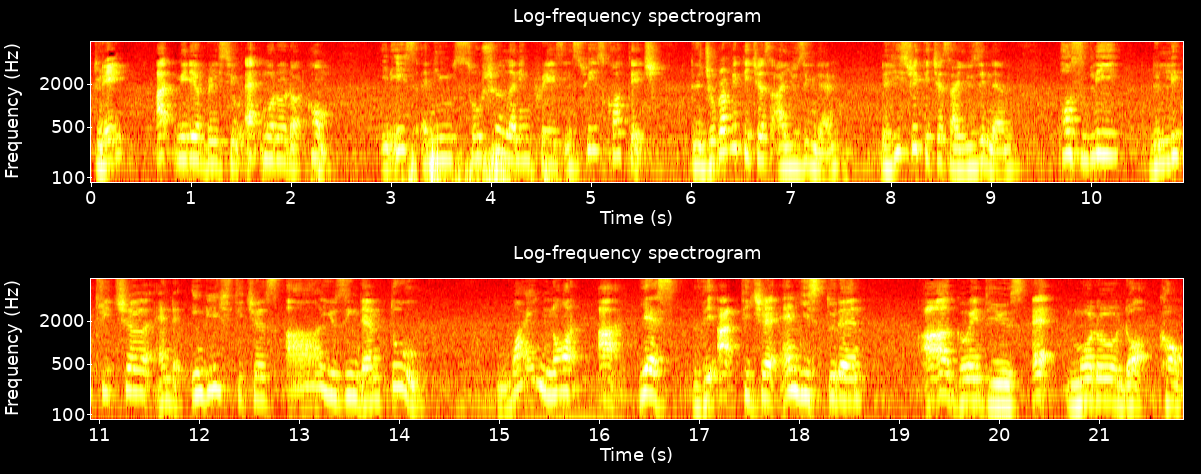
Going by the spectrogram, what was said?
Today, Art Media brings you Edmodo.com. It is a new social learning craze in Swiss Cottage. The geography teachers are using them, the history teachers are using them, possibly the literature and the English teachers are using them too. Why not art? Yes, the art teacher and his student are going to use edmodo.com.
